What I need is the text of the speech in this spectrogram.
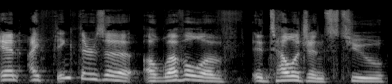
and I think there's a, a level of intelligence to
